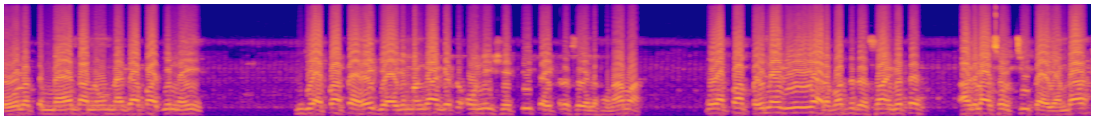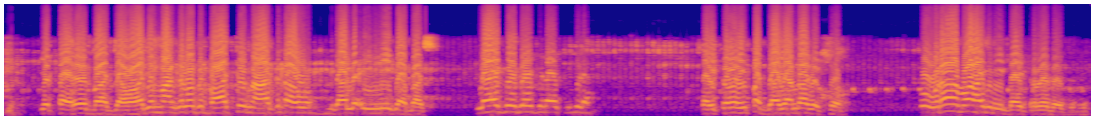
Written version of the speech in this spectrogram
ਬੋਲ ਤੇ ਮੈਂ ਤੁਹਾਨੂੰ, ਮੈਂ ਕਿਹਾ ਭਾਜੀ ਨਹੀਂ, ਜੇ ਆਪਾਂ ਪੈਸੇ ਜਾਇਜ਼ ਮੰਗਾਂਗੇ ਤਾਂ ਉਨੀ ਛੇਤੀ ਟਰੈਕਟਰ ਸੇਲ ਹੋਣਾ ਵਾ। ਇਹ ਆਪਾਂ ਪਹਿਲੇ 20000 ਵੱਧ ਦੱਸਾਂਗੇ ਤੇ ਅਗਲਾ ਸੋਚੀ ਪੈ ਜਾਂਦਾ ਜੇ ਪੈਸੇ ਬਾ- ਜਵਾਜ਼ ਮੰਗ ਲਓ ਤੇ ਬਾਅਦ ਚੋਂ ਨਾ ਘਟਾਓ, ਗੱਲ ਇੰਨੀ ਕਾ ਬਸ। ਲੈ ਕੇ ਦੇ ਜਿਹੜਾ ਇੱਕ ਜਿਹੜਾ। ਟਰੈਕਟਰ ਹੀ ਭੱਜਾ ਜਾਂਦਾ ਵੇਖੋ। ਘੋੜਾ ਆਵਾਜ਼ ਨਹੀਂ ਟਰੈਕਟਰ ਦੇ ਵਿੱਚ।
